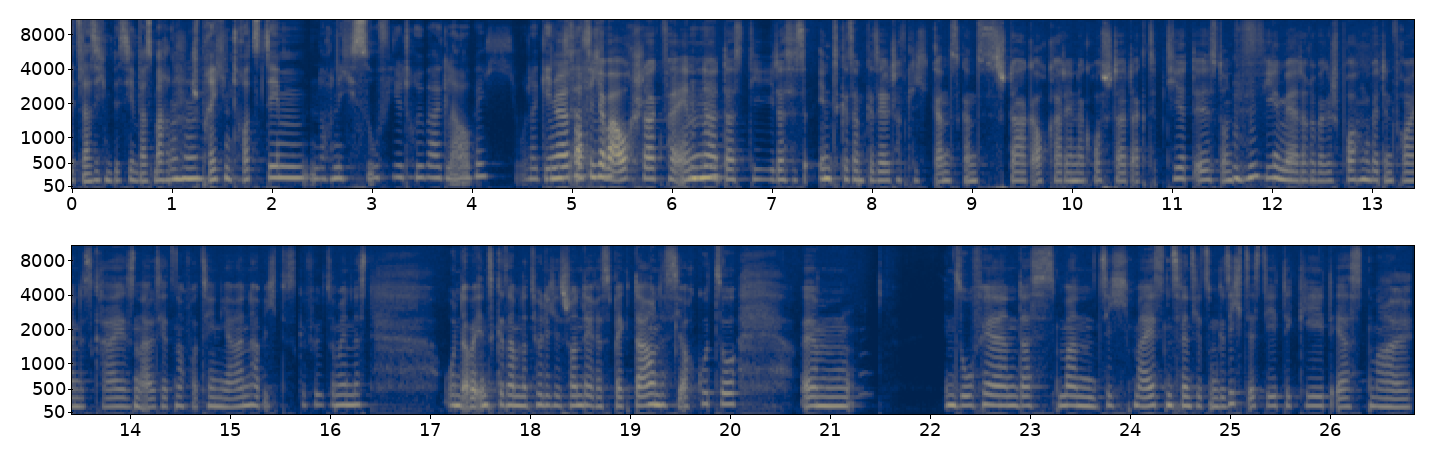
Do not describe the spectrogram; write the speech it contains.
jetzt lasse ich ein bisschen was machen, mhm. sprechen trotzdem noch nicht so viel drüber, glaube ich. Oder gehen ja, es hat sich aber auch stark verändert, mhm. dass die, dass es insgesamt gesellschaftlich ganz, ganz stark auch gerade in der Großstadt akzeptiert ist und mhm. viel mehr darüber gesprochen wird in Freundeskreisen als jetzt noch vor zehn Jahren, habe ich das Gefühl zumindest. Und aber insgesamt natürlich ist schon der Respekt da und das ist ja auch gut so. Ähm, Insofern, dass man sich meistens, wenn es jetzt um Gesichtsästhetik geht, erstmal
